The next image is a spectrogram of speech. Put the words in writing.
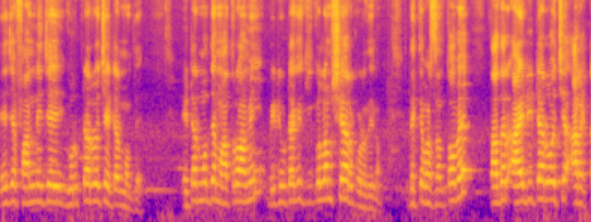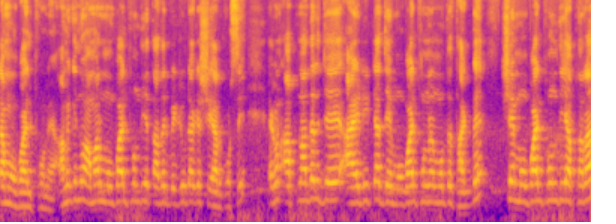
এই যে ফান্নি যে এই গ্রুপটা রয়েছে, এটার মধ্যে। এটার মধ্যে মাত্র আমি ভিডিওটাকে কি করলাম? শেয়ার করে দিলাম। দেখতে পাচ্ছেন? তবে তাদের আইডিটা রয়েছে আরেকটা মোবাইল ফোনে আমি কিন্তু আমার মোবাইল ফোন দিয়ে তাদের ভিডিওটাকে শেয়ার করছি। এখন আপনাদের যে আইডিটা যে মোবাইল ফোনের মধ্যে থাকবে, সেই মোবাইল ফোন দিয়ে আপনারা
